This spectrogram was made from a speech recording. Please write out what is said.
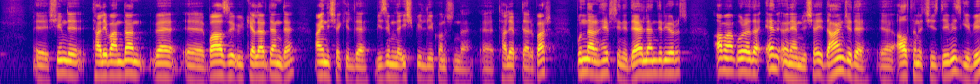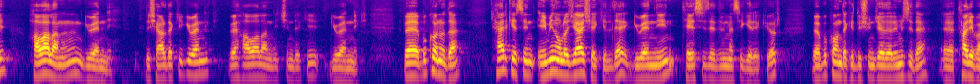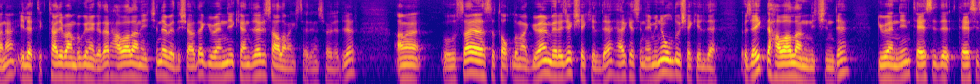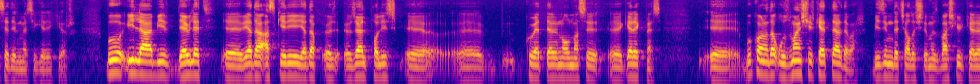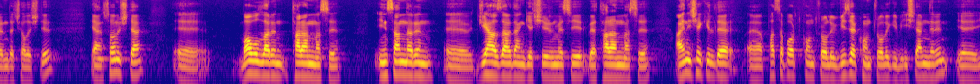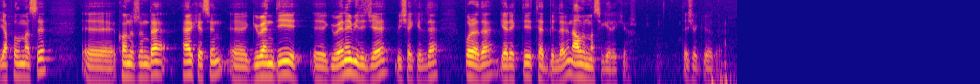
E, Şimdi Taliban'dan ve e, bazı ülkelerden de aynı şekilde bizimle işbirliği konusunda e, talepler var. Bunların hepsini değerlendiriyoruz. Ama burada en önemli şey daha önce de altını çizdiğimiz gibi havaalanının güvenliği. Dışarıdaki güvenlik ve havaalanının içindeki güvenlik. Ve bu konuda herkesin emin olacağı şekilde güvenliğin tesis edilmesi gerekiyor. Ve bu konudaki düşüncelerimizi de e, Taliban'a ilettik. Taliban bugüne kadar havaalanı içinde ve dışarıda güvenliği kendileri sağlamak istediğini söylediler. Ama uluslararası topluma güven verecek şekilde, herkesin emin olduğu şekilde özellikle havaalanının içinde güvenliğin tesis, edilmesi gerekiyor. Bu illa bir devlet e, ya da askeri ya da öz- özel polis e, e, kuvvetlerin olması e, gerekmez. E, bu konuda uzman şirketler de var. Bizim de çalıştığımız, başka ülkelerin de çalıştığı. Yani sonuçta e, bavulların taranması, insanların e, cihazlardan geçirilmesi ve taranması, aynı şekilde e, pasaport kontrolü, vize kontrolü gibi işlemlerin e, yapılması e, konusunda herkesin e, güvendiği, e, güvenebileceği bir şekilde burada gerekli tedbirlerin alınması gerekiyor. Teşekkür ederim.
